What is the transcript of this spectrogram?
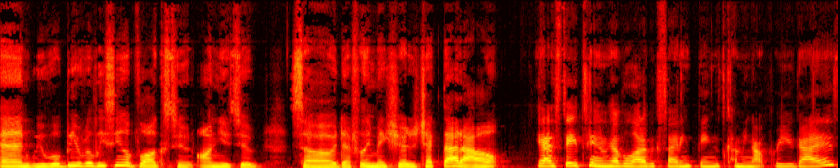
And we will be releasing a vlog soon on YouTube. So definitely make sure to check that out. Yeah, stay tuned. We have a lot of exciting things coming up for you guys.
